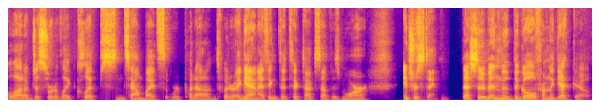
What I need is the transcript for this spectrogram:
a lot of just sort of like clips and sound bites that were put out on Twitter. Again, I think the TikTok stuff is more Interesting. That should have been the, the goal from the get go.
